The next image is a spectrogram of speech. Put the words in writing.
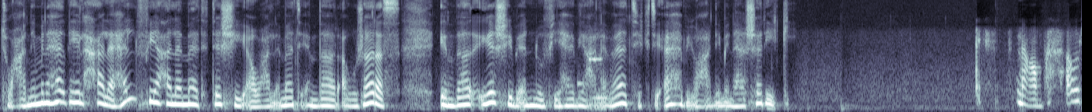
تعاني من هذه الحالة؟ هل في علامات تشي أو علامات إنذار أو جرس إنذار يشي بأنه في هذه علامات اكتئاب يعاني منها شريكي؟ نعم. أول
